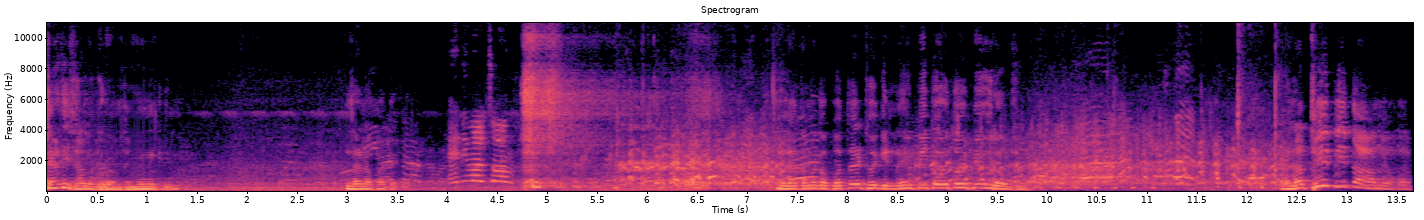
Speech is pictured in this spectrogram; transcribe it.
ક્યાંથી ચાલુ કરો છે મિમિક્રી નાના પાટે. એનિમલ સોંગ એટલે તમે તો પતરી ઠોકી નહીં પીતો હોય તોય રહું છું. નથી પીતા અમે પણ.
